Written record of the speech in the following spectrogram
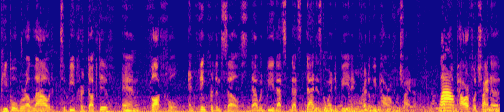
people were allowed to be productive and mm-hmm. thoughtful and think for themselves. That would be that's that's that is going to be an incredibly powerful China. Wow. A, a powerful China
